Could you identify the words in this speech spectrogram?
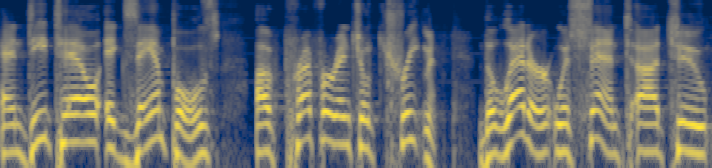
and detail examples of preferential treatment. The letter was sent uh, to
